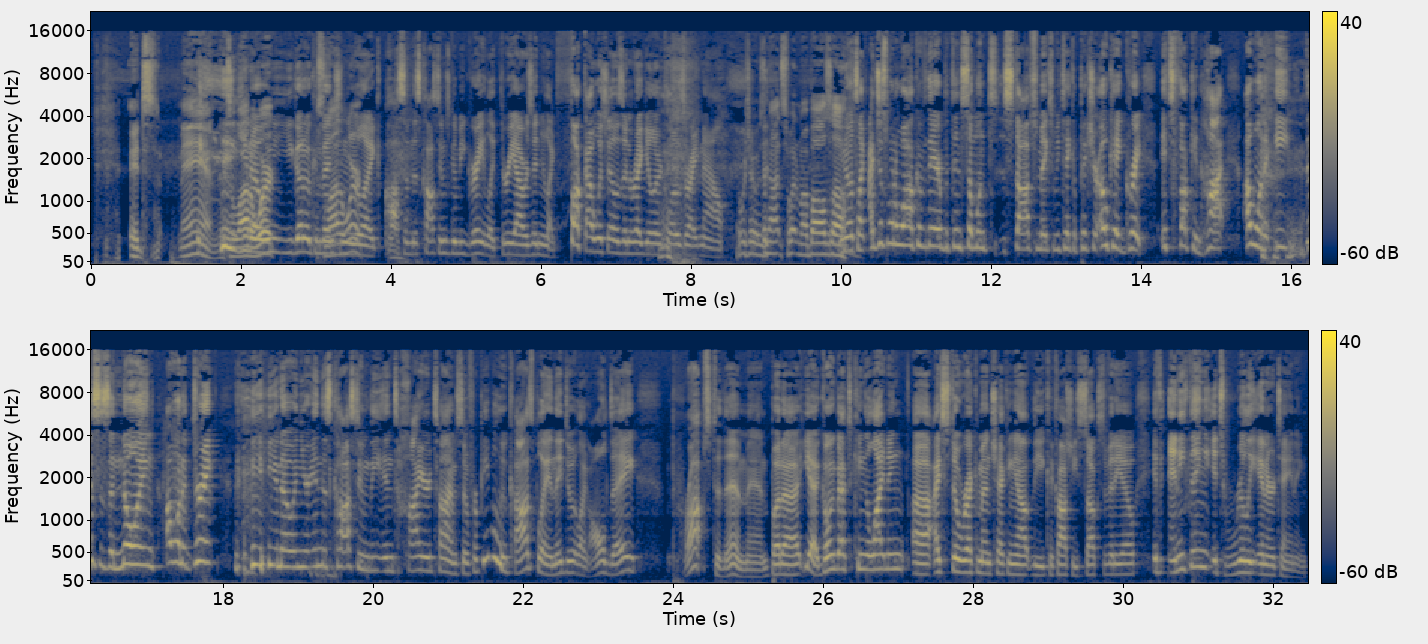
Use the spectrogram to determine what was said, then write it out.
It's man, it's a lot you know, of work. you go to a a lot of convention, you're like, awesome, this costume's gonna be great. Like three hours in, you're like, fuck, I wish I was in regular clothes right now. I wish I was not sweating my balls off. You know, it's like I just want to walk over there, but then someone t- stops, makes me take a picture. Okay, great. It's fucking hot. I want to eat. This is annoying. I want to drink. you know, and you're in this costume the entire time. So for people who cosplay and they do it like all day, props to them, man. But uh, yeah, going back to King of Lightning, uh, I still recommend checking out the Kakashi sucks video. If anything, it's really entertaining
